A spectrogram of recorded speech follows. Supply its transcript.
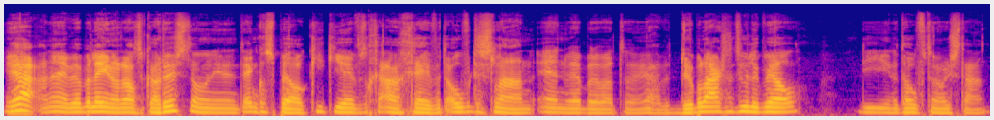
ja, nee, we hebben alleen Ranska Rust dan in het enkelspel. Kiki heeft aangegeven het over te slaan. En we hebben wat uh, ja, dubbelaars natuurlijk wel, die in het hoofdtoernooi staan.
